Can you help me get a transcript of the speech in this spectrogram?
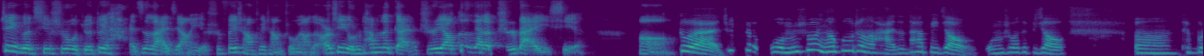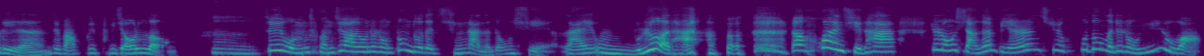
这个其实我觉得对孩子来讲也是非常非常重要的，而且有时候他们的感知要更加的直白一些。嗯，对，就是我们说，你看孤独症的孩子，他比较，我们说他比较，嗯，他不理人，对吧？比比较冷，嗯，所以我们可能就要用这种更多的情感的东西来捂热他，让唤起他这种想跟别人去互动的这种欲望，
